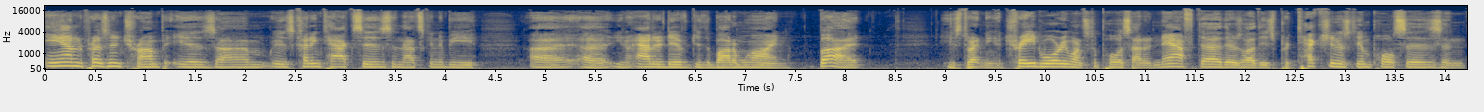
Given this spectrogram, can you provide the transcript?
And President Trump is um, is cutting taxes, and that's going to be uh, uh, you know additive to the bottom line. But He's threatening a trade war. He wants to pull us out of NAFTA. There's all these protectionist impulses, and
